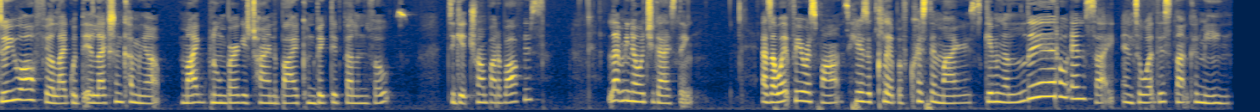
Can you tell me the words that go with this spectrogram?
Do you all feel like with the election coming up, Mike Bloomberg is trying to buy convicted felons' votes to get Trump out of office? Let me know what you guys think. As I wait for your response, here's a clip of Kristen Myers giving a little insight into what this stunt could mean.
